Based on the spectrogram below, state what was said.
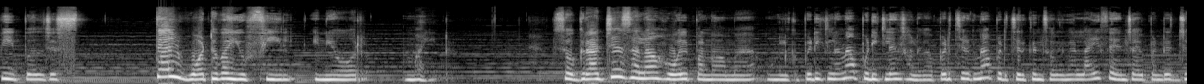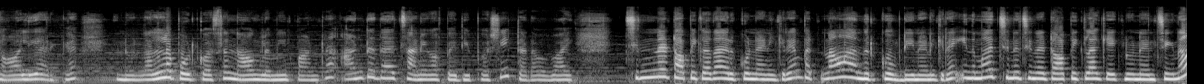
people, just tell whatever you feel in your mind. So grudges எல்லாம் ஹோல்ட் பண்ணாமல் உங்களுக்கு பிடிக்கலன்னா பிடிக்கலன்னு சொல்லுங்கள் பிடிச்சிருக்குன்னா பிடிச்சிருக்குன்னு சொல்லுங்கள் லைஃப்பை என்ஜாய் பண்ணிட்டு ஜாலியாக இருக்கேன் இன்னும் நல்ல போட்காஸ்ட்டில் நான் உங்களை மீட் பண்ணுறேன் and that signing off by Deeposhi டடா பாய் சின்ன டாப்பிக்காக தான் இருக்கும்னு நினைக்கிறேன். பட் நல்லா இருந்திருக்கும் அப்படின்னு நினைக்கிறேன். இந்த மாதிரி சின்ன சின்ன டாப்பிக்லாம் கேட்கணும்னு நினச்சிங்கன்னா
